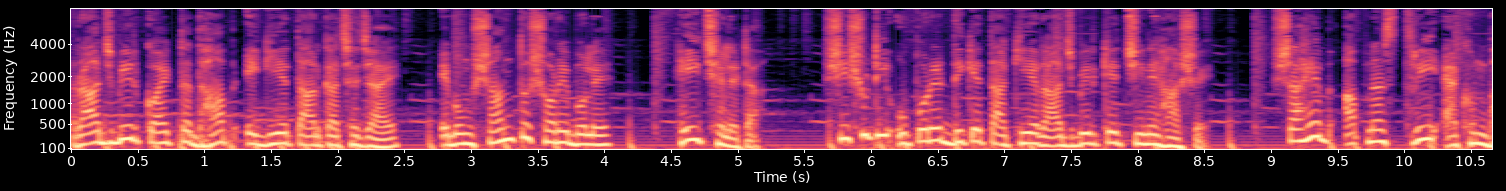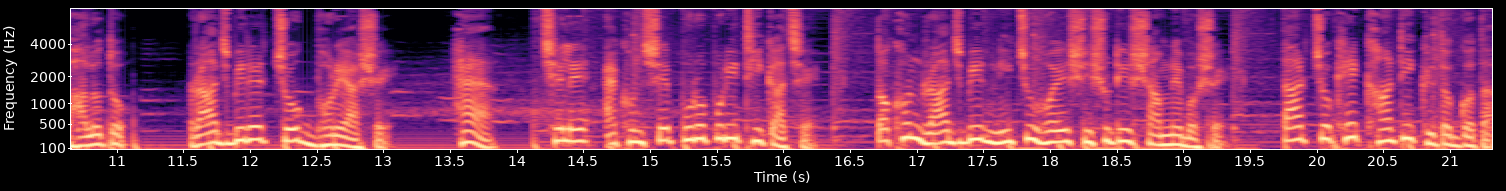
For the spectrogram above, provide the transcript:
রাজবীর কয়েকটা ধাপ এগিয়ে তার কাছে যায় এবং শান্ত স্বরে বলে, হেই ছেলেটা, শিশুটি উপরের দিকে তাকিয়ে রাজবীরকে চিনে হাসে। সাহেব, আপনার স্ত্রী এখন ভালো তো? রাজবীরের চোখ ভরে আসে। হ্যাঁ ছেলে, এখন সে পুরোপুরি ঠিক আছে। তখন রাজবীর নিচু হয়ে শিশুটির সামনে বসে। তার চোখে খাঁটি কৃতজ্ঞতা।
